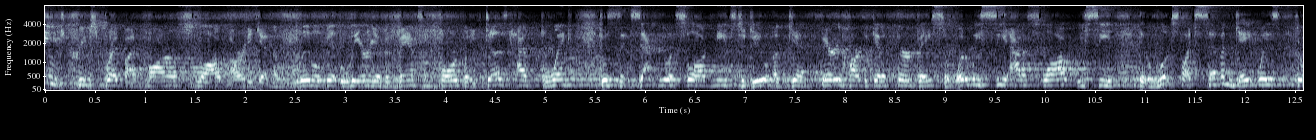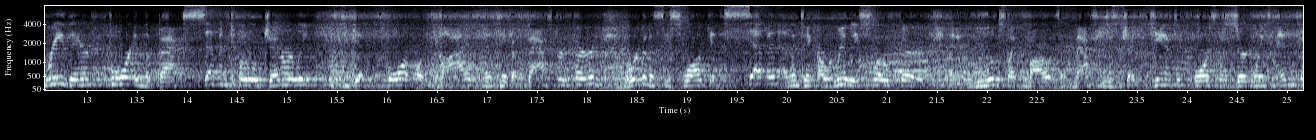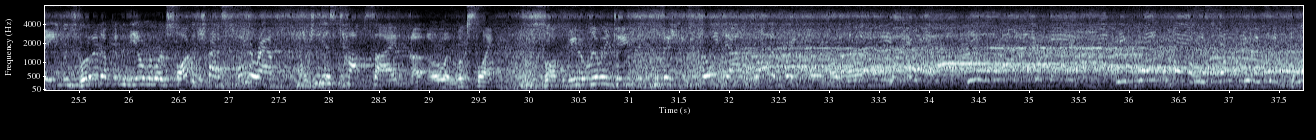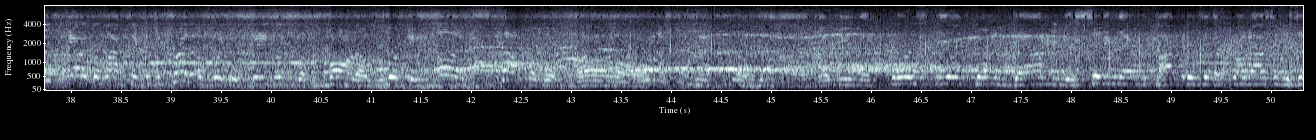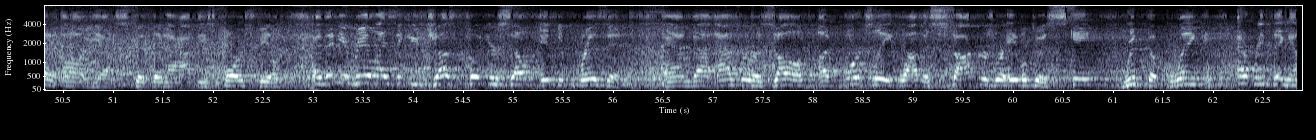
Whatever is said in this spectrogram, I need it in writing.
huge creep spread by Morrow. Slog already getting a little bit leery of advancing forward, but he does have Blink. This is exactly what Slog needs to do. Again, very hard to get a third base. So what do we see out of Slog? We see it looks like seven gateways, three there, four in the back, seven total generally. You get four or five and then take a faster third. We're going to see Slog get seven and then take a really slow third. And it looks like Morrow is amassing this gigantic force of Zerglings and Banelings loaded up into the Overlord. Slog is trying to swing around to this top side. Uh-oh, it looks like Be in a really dangerous position. He's throwing down a lot of great force. Oh, he blocked the ball. His own units in blinking out at the last second to try to avoid those Banelings, but Morrow looking unstoppable. Oh. Crushing that force. I mean, the force field's going you're sitting there with confidence in the Protoss, and you're saying, oh, yes, good thing I have these force fields. And then you realize that you just put yourself into prison. And uh, as a result, unfortunately, while the Stalkers were able to escape with the blink, everything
